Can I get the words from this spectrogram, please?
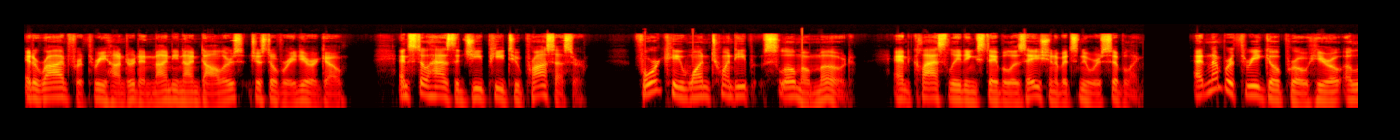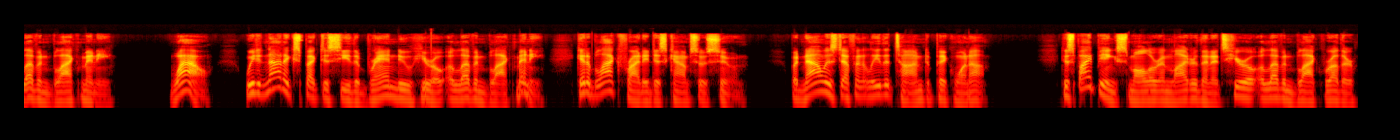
It arrived for $399 just over a year ago, and still has the GP2 processor, 4K 120 slow-mo mode, and class-leading stabilization of its newer sibling. At number 3 GoPro Hero 11 Black Mini. Wow, we did not expect to see the brand new Hero 11 Black Mini get a Black Friday discount so soon, but now is definitely the time to pick one up. Despite being smaller and lighter than its Hero 11 Black brother,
